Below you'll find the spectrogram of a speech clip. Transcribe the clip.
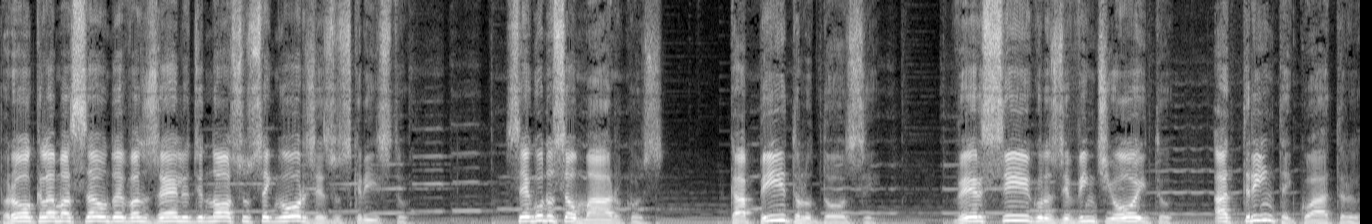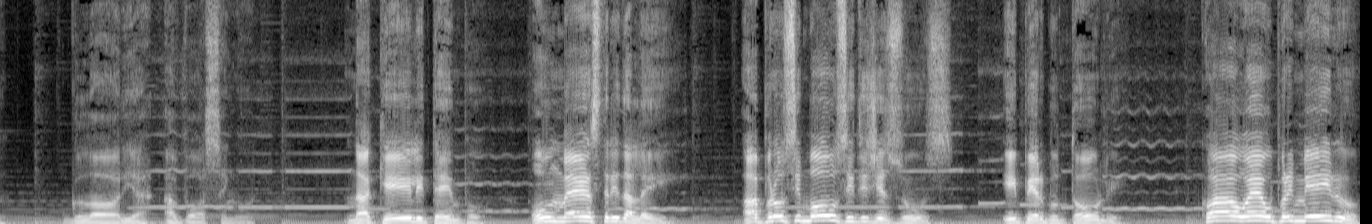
Proclamação do Evangelho de Nosso Senhor Jesus Cristo, segundo São Marcos, capítulo 12, versículos de 28 a 34. Glória a Vós, Senhor. Naquele tempo, um mestre da lei aproximou-se de Jesus e perguntou-lhe: Qual é o primeiro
